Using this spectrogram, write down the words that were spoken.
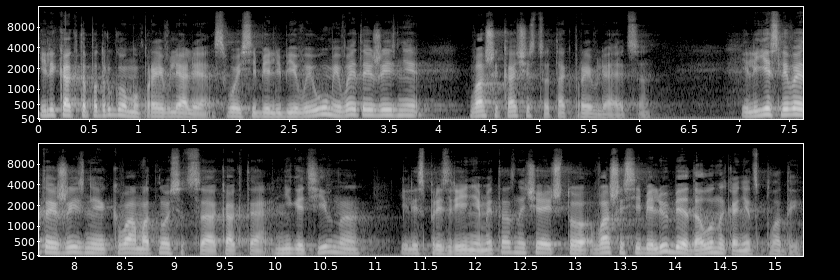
или как-то по-другому проявляли свой себелюбивый ум, и в этой жизни ваши качества так проявляются. Или если в этой жизни к вам относятся как-то негативно или с презрением, это означает, что ваше себелюбие дало наконец плоды.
